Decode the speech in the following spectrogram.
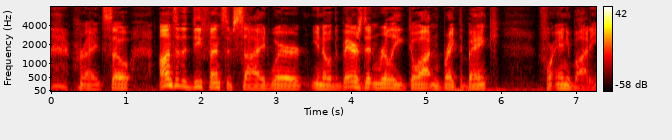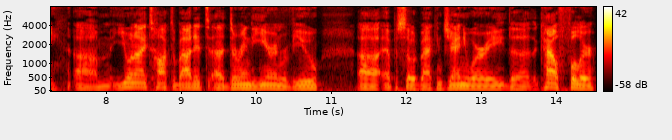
right. So onto the defensive side, where you know the Bears didn't really go out and break the bank for anybody. Um, you and I talked about it uh, during the year in review uh, episode back in January. The the Kyle Fuller.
